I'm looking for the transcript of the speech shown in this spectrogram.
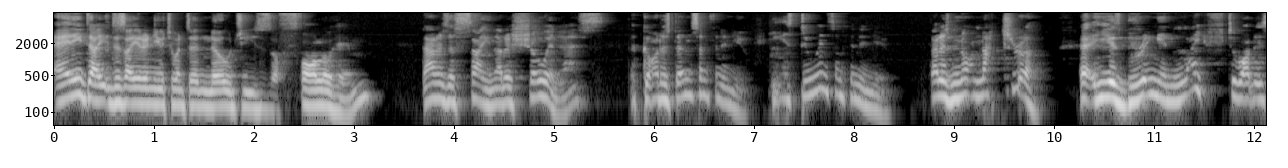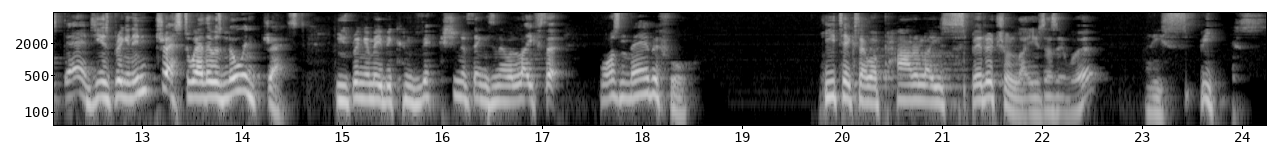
any desire in you to want to know Jesus or follow him, that is a sign, that is showing us that God has done something in you. He is doing something in you. That is not natural. Uh, he is bringing life to what is dead. He is bringing interest to where there was no interest. He's bringing maybe conviction of things in our life that wasn't there before. He takes our paralyzed spiritual lives, as it were, and he speaks.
